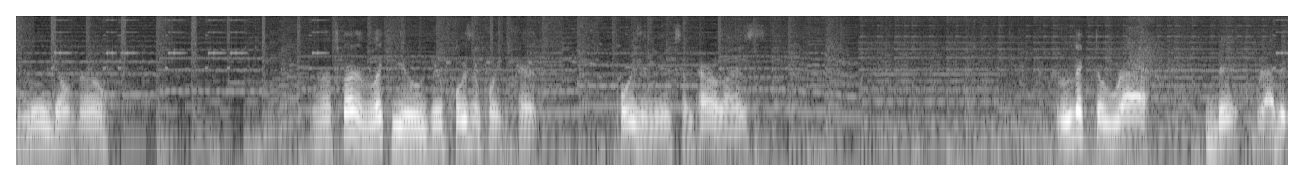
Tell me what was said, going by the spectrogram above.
I really don't know. let's go ahead and lick you. Your poison point can't poison me because I'm paralyzed. Lick the rat. Bit rabbit.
